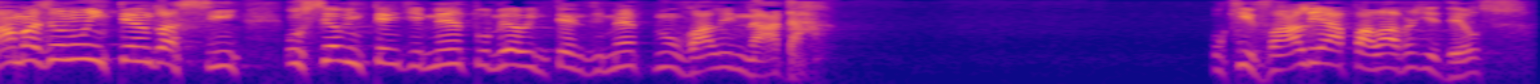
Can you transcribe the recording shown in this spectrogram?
Ah, mas eu não entendo assim. O seu entendimento, o meu entendimento não vale nada. O que vale é a palavra de Deus.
